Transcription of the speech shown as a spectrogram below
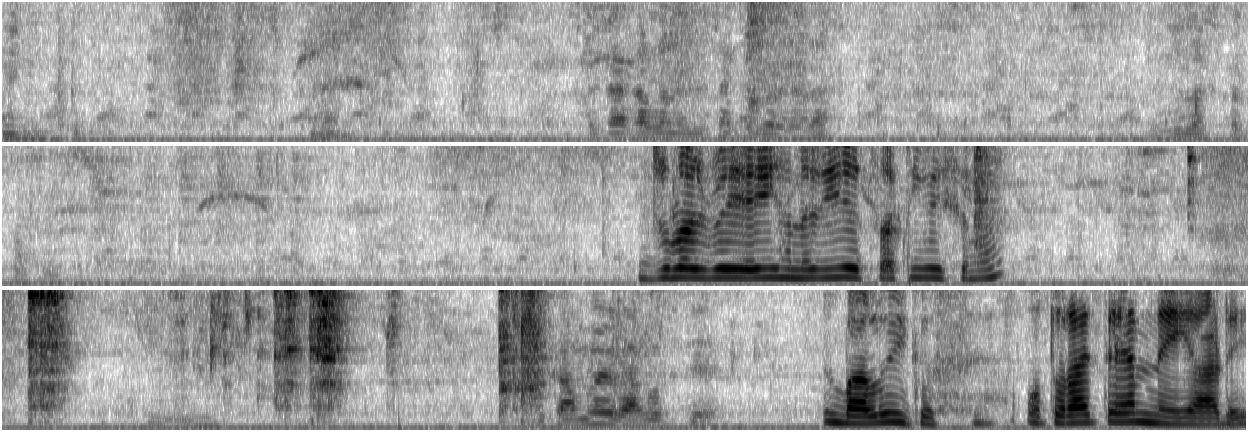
নি হ্যাঁ? তো কাকার লাগে করে দাদা জুলাস করতেছে জুলাস ভাই এইখানে ইয়ে চাকরি পাইছে না? ভালোই করছে। ও তো রাইতে এমনি আড়ে।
